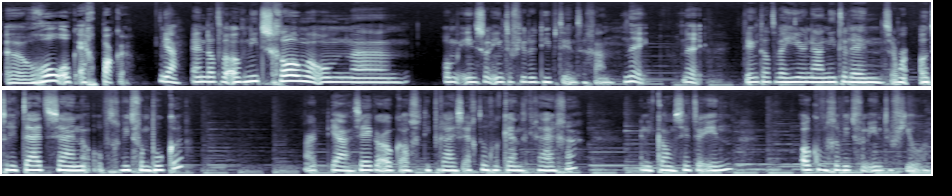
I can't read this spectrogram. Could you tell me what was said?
eh, rol ook echt pakken. Ja, en dat we ook niet schromen om, eh, om in zo'n interview de diepte in te gaan. Nee, nee. Ik denk dat wij hierna niet alleen zeg maar, autoriteit zijn op het gebied van boeken. Maar ja, zeker ook als we die prijs echt toegekend krijgen. En die kans zit erin. Ook op het gebied van interviewen.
